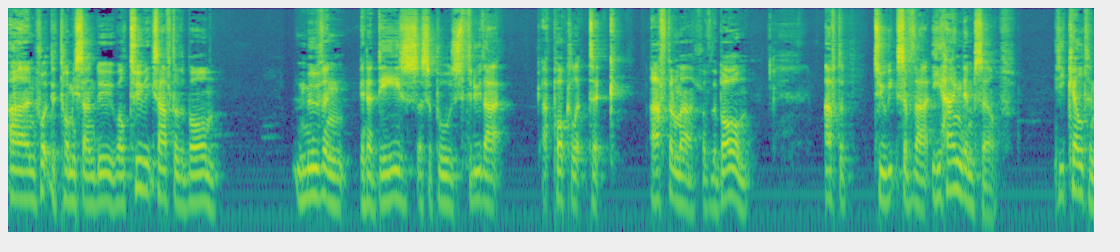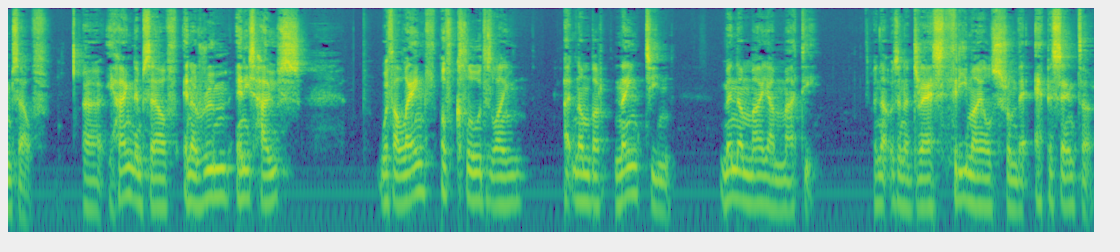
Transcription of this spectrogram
And what did Tomi San do? Well, two weeks after the bomb, moving in a daze, I suppose, through that apocalyptic aftermath of the bomb, after two weeks of that, he hanged himself. He killed himself. Uh, he hanged himself in a room in his house with a length of clothesline at number 19 Minamiyamate. And that was an address three miles from the epicenter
